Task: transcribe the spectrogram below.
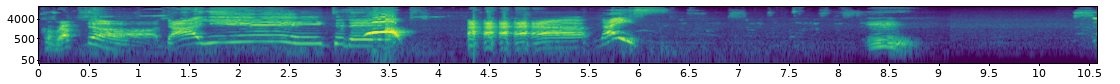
Corruptor! Dying today! Nice. Mm. So,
